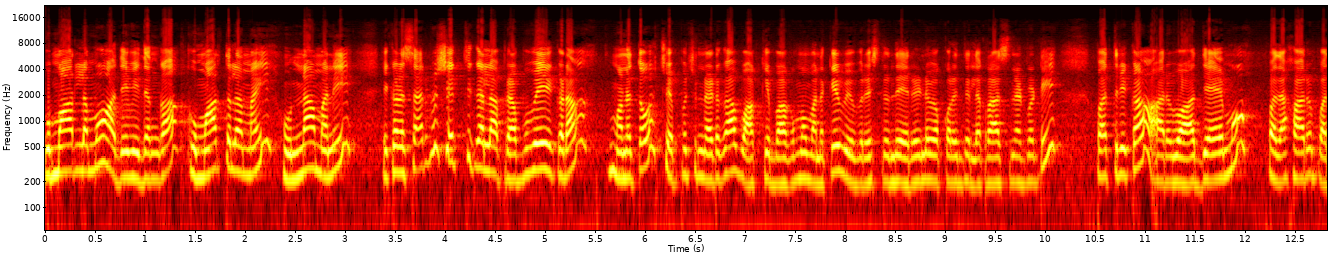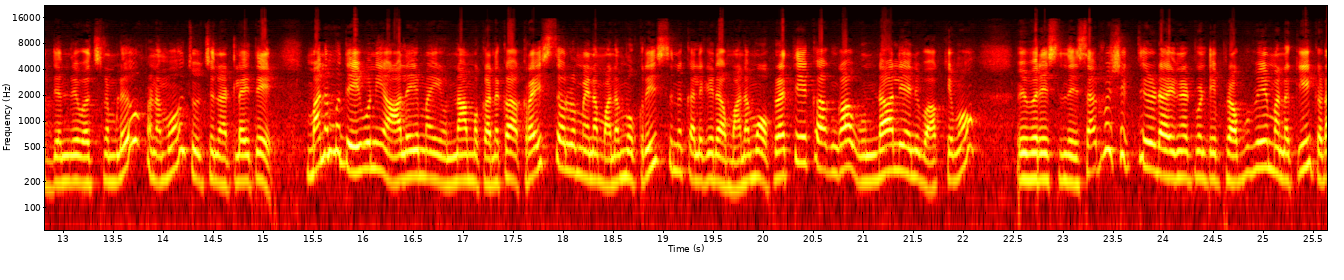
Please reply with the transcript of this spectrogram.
కుమారులము అదేవిధంగా కుమార్తెలమై ఉన్నామని ఇక్కడ సర్వశక్తి గల ప్రభువే ఇక్కడ మనతో చెప్పుచున్నట్టుగా వాక్య భాగము మనకి వివరిస్తుంది. రెండవ కొరింతలకు రాసినటువంటి పత్రిక ఆరవ అధ్యాయము పదహారు పద్దెనిమిది వచనంలో మనము చూసినట్లయితే మనము దేవుని ఆలయమై ఉన్నాము కనుక క్రైస్తవులమైన మనము క్రీస్తును కలిగిన మనము ప్రత్యేకంగా ఉండాలి అని వాక్యము వివరిస్తుంది. సర్వశక్తియుడు అయినటువంటి ప్రభువే మనకి ఇక్కడ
